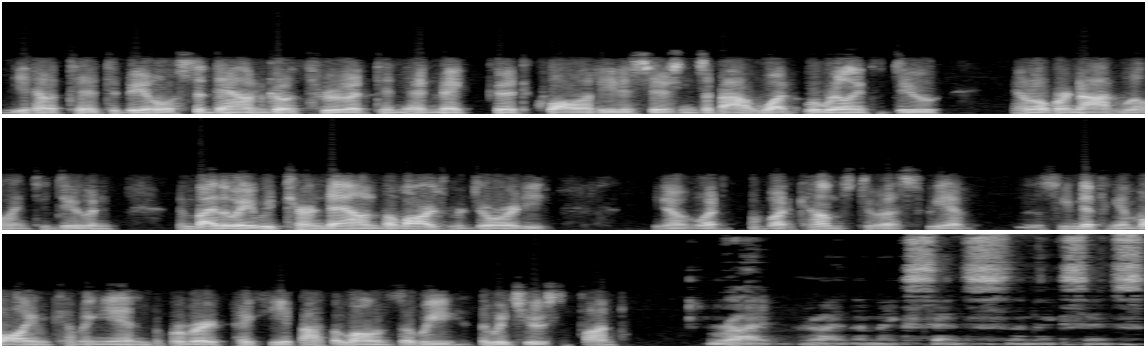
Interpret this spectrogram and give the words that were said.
you know, to, to be able to sit down, go through it, and, and make good quality decisions about what we're willing to do and what we're not willing to do. And, and by the way, we turn down the large majority, you know, what what comes to us. We have significant volume coming in, but we're very picky about the loans that we that we choose to fund. Right, right. That makes sense. That makes sense.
